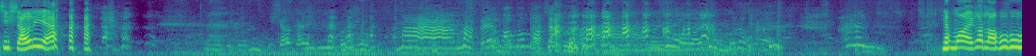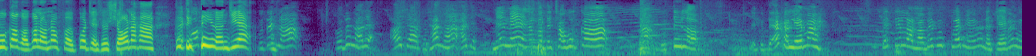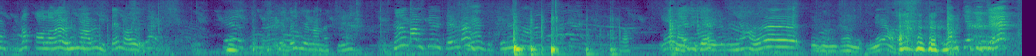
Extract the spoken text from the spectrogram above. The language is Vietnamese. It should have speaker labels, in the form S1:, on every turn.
S1: chị sợ đi à?
S2: Mà mà bé có muốn bỏ sao
S1: nè mọi có lò hu hu hu có có có lò nó phải qua chạy số số nè ha. Tôi tì tì lần chứ.
S2: Cô tên nó cô tên nó đi. Ở cha cô thắt nó ở cha mẹ mẹ nó còn để cháu hút cơ. Nó cô tên là để cô té cả lem à. Bé tên là nó bé bước quét nhá là chế bé nó co lời rồi nó nó bé giờ là nó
